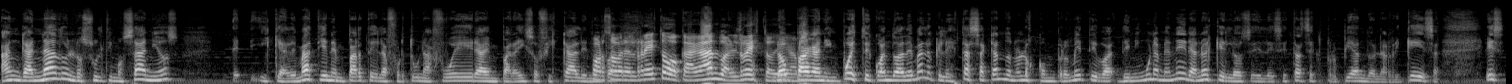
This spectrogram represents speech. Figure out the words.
han ganado en los últimos años eh, y que además tienen parte de la fortuna afuera, en paraísos fiscales. Por no sobre el resto o cagando al resto, no digamos. pagan impuestos y cuando además lo que les estás sacando no los compromete de ninguna manera, no es que los, eh, les estás expropiando la riqueza. Es,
